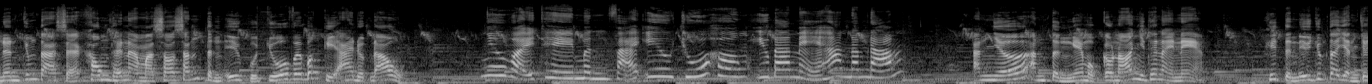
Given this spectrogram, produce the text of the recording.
Nên chúng ta sẽ không thể nào mà so sánh tình yêu của Chúa với bất kỳ ai được đâu. Như vậy thì mình phải yêu Chúa hơn yêu ba mẹ hả anh Năm Đóm? Anh nhớ anh từng nghe một câu nói như thế này nè. Khi tình yêu chúng ta dành cho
